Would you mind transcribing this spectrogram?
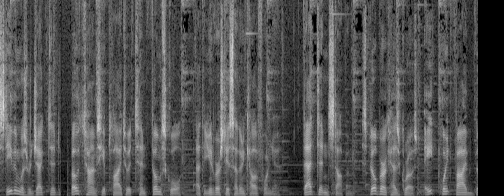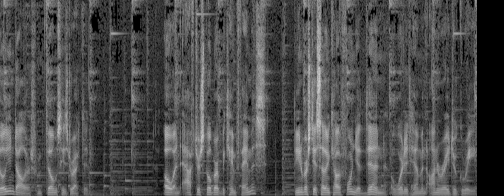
Steven was rejected both times he applied to attend film school at the University of Southern California. That didn't stop him. Spielberg has grossed $8.5 billion from films he's directed. Oh, and after Spielberg became famous, the University of Southern California then awarded him an honorary degree,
